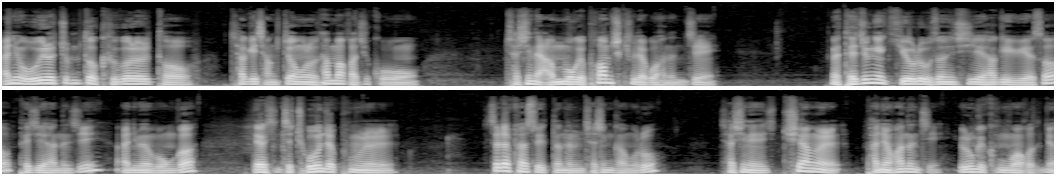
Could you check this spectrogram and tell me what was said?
아니면 오히려 좀 더 그걸 더 자기 장점으로 삼아가지고 자신의 안목에 포함시키려고 하는지 그러니까 대중의 기호를 우선시하기 위해서 배제하는지 아니면 뭔가 내가 진짜 좋은 작품을 셀렉할 수 있다는 자신감으로 자신의 취향을 반영하는지 이런 게 궁금하거든요.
